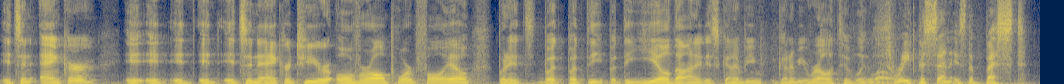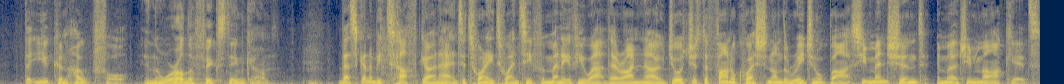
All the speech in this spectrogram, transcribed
It's an anchor. It, it, it, it, it's an anchor to your overall portfolio, but it's but but the but the yield on it is going to be going to be relatively low Three percent is the best that you can hope for. in the world of fixed income. That's going to be tough going out into 2020 for many of you out there, I know. George, just a final question on the regional bias. You mentioned emerging markets.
